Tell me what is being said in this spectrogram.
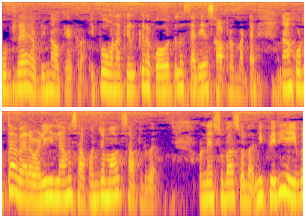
ஊட்டுற? அப்படின்னு அவள் கேட்குறான் இப்போ உனக்கு இருக்கிற கோவத்தில் சரியாக சாப்பிட மாட்டேன். நான் கொடுத்தா வேறு வழி இல்லாமல் சா கொஞ்சமாவது சாப்பிடுவேன் உடனே சுபா சொல்ல நீ பெரிய இவ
